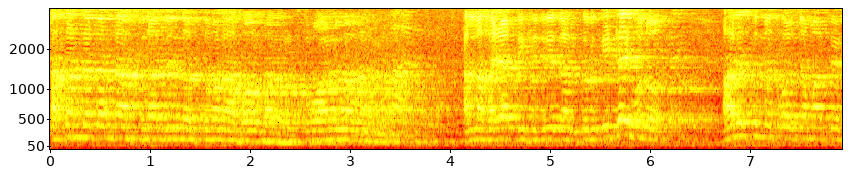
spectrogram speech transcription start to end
হাসান দাদার নাচ শোনার জন্য তোমার আবহাওয়া পাগল। সুবহানাল্লাহ বলুন। আল্লাহ হায়াতি খিজরি দান করুক। এটাই হলো আহলে সুন্নাত ওয়াল জামাতের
